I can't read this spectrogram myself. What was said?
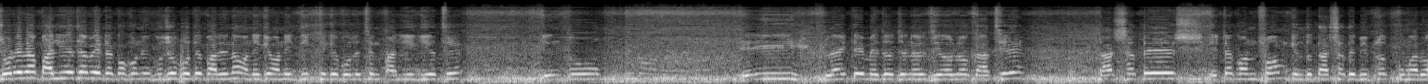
চোরেরা পালিয়ে যাবে এটা কখনোই গুজব হতে পারে না। অনেকে অনেক দিক থেকে বলেছেন পালিয়ে গিয়েছে। কিন্তু এই ফ্লাইটে মেজর জেনারেল জিওলক আছে। তার সাথে এটা কনফার্ম কিন্তু তার সাথে বিপ্লব কুমারও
